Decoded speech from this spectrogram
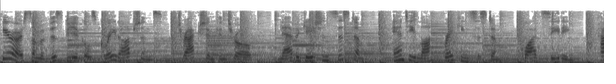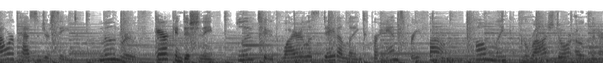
Here are some of this vehicle's great options. Traction control, navigation system, anti-lock braking system, quad seating, power passenger seat, moonroof, air conditioning, Bluetooth wireless data link for hands-free phone, home link garage door opener,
